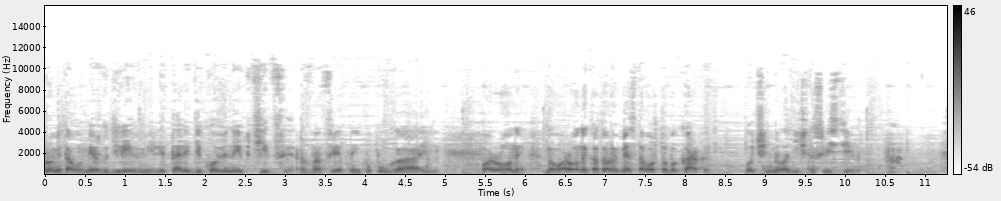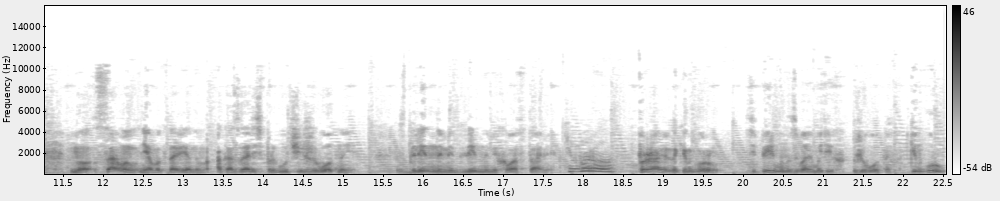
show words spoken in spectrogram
Кроме того, между деревьями летали диковинные птицы, разноцветные попугаи, вороны, но вороны, которые вместо того, чтобы каркать, очень мелодично свистели. Но самым необыкновенным оказались прыгучие животные с длинными-длинными хвостами. Кенгуру. Правильно, кенгуру. Теперь мы называем этих животных кенгуру.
